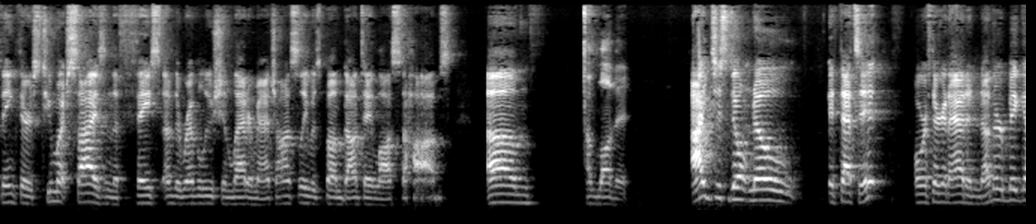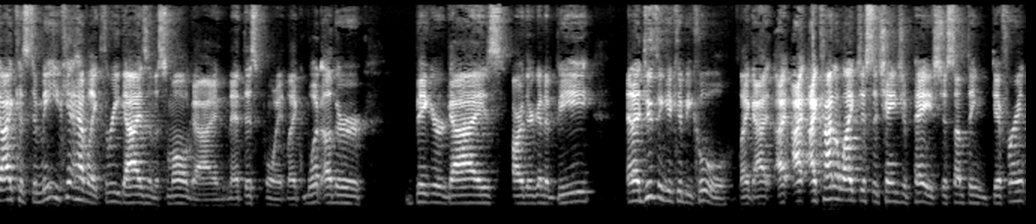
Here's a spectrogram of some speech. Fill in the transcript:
think there's too much size in the face of the Revolution ladder match? Honestly, was bummed Dante lost to Hobbs. Um, I love it. I just don't know if that's it or if they're going to add another big guy. Because to me, you can't have like three guys and a small guy at this point. Like, what other bigger guys are there going to be? And I do think it could be cool. Like, I I, I kind of like just a change of pace, just something different.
